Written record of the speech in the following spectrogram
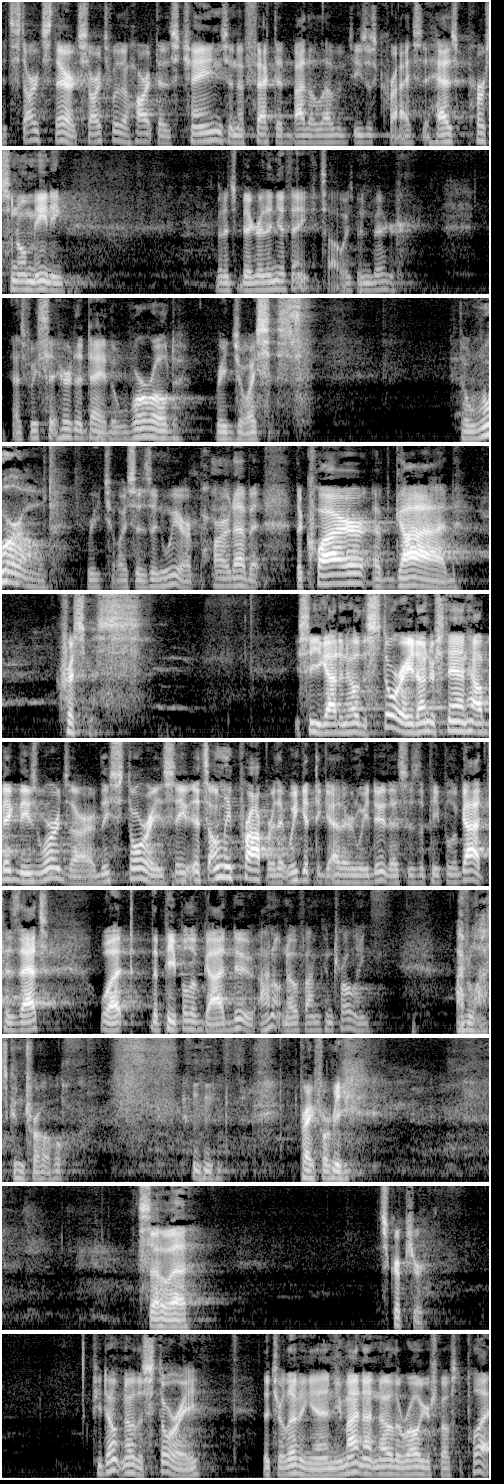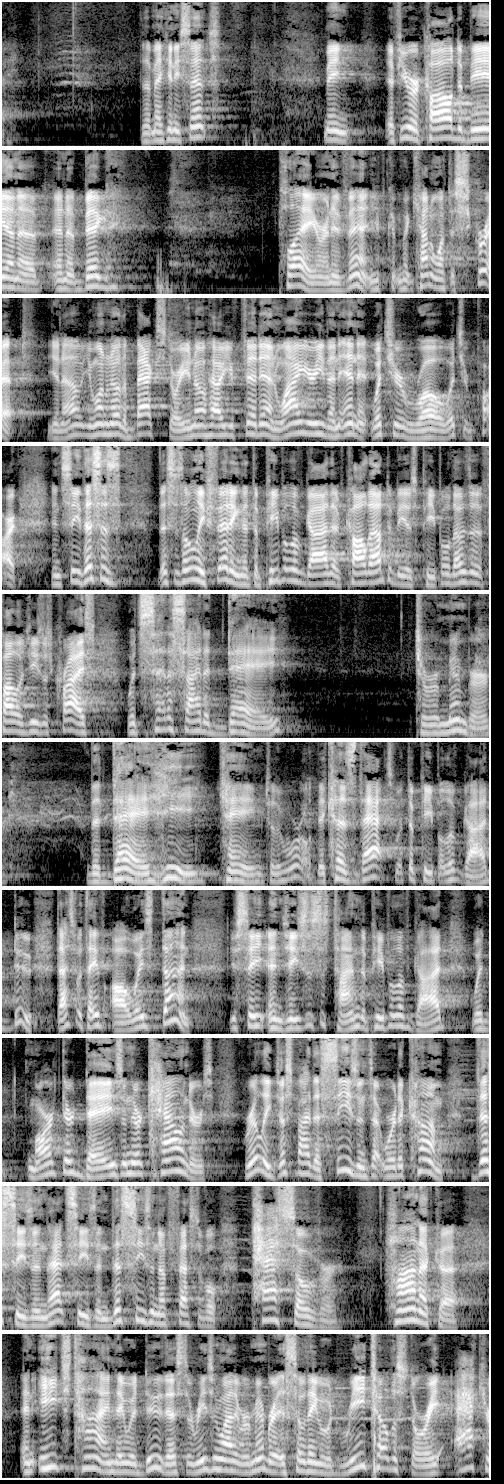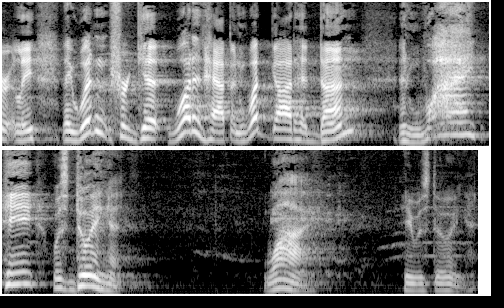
It starts there. It starts with a heart that is changed and affected by the love of Jesus Christ. It has personal meaning, but it's bigger than you think. It's always been bigger. As we sit here today, the world rejoices. The world rejoices, and we are part of it. The choir of God, Christmas. You see, you got to know the story to understand how big these words are, these stories. See, it's only proper that we get together and we do this as the people of God, because that's what the people of God do. I don't know if I'm controlling. I've lost control. Pray for me. So, uh, Scripture. If you don't know the story that you're living in, you might not know the role you're supposed to play. Does that make any sense? I mean, if you were called to be in a, in a big play or an event, you kind of want the script, you know? You want to know the backstory. You know how you fit in, why you're even in it, what's your role, what's your part. And see, this is, this is only fitting that the people of God that have called out to be his people, those that follow Jesus Christ, would set aside a day to remember the day he came to the world because that's what the people of God do. That's what they've always done. You see, in Jesus' time, the people of God would mark their days and their calendars really just by the seasons that were to come this season, that season, this season of festival, Passover, Hanukkah. And each time they would do this, the reason why they remember it is so they would retell the story accurately. They wouldn't forget what had happened, what God had done, and why he was doing it why he was doing it.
